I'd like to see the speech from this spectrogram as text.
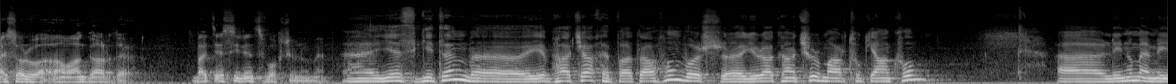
այսօրվա ավանգարդը բայց ես իրենց ողջունում եմ ես գիտեմ եւ հաճախ է պատահում որ յուրաքանչյուր մարդու կյանքում լինում է մի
